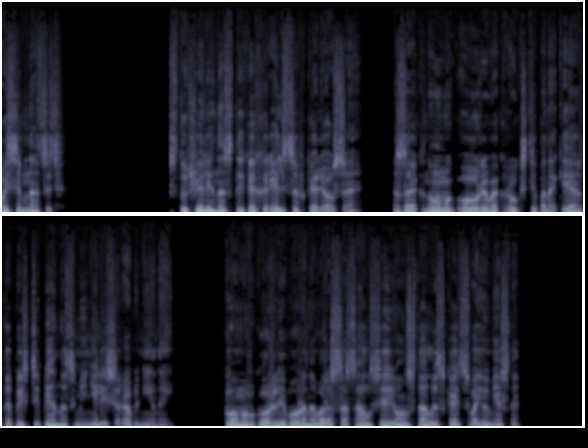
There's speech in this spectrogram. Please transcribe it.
18. Стучали на стыках рельсов колеса. За окном горы вокруг Степанакерта постепенно сменились равниной. Ком в горле Воронова рассосался, и он стал искать свое место.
